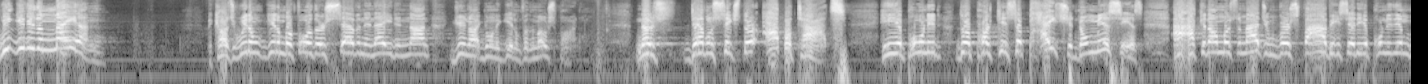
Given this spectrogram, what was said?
We give you the man. Because if we don't get them before they're seven and eight and nine, you're not going to get them for the most part. Notice devil seeks their appetites. He appointed their participation. Don't miss this. I, I can almost imagine verse 5, he said he appointed them uh,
